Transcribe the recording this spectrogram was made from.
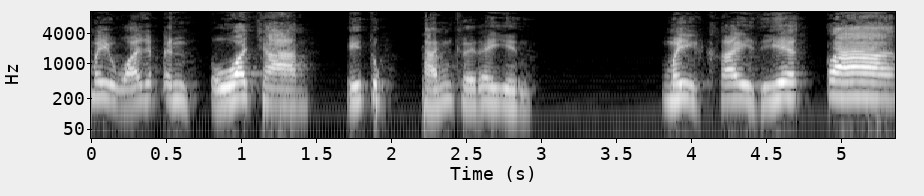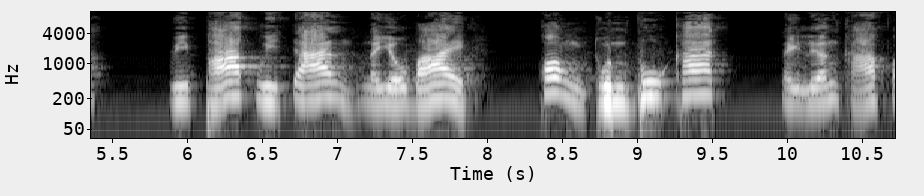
ไม่ว่าจะเป็นตัวช้างที่ทุกท่านเคยได้ยิน ไม่ใครที่จะกล้า วิพากษ์วิจารณ์นโยบายข้องทุนผู้คาดในเรื่องขาไฟ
